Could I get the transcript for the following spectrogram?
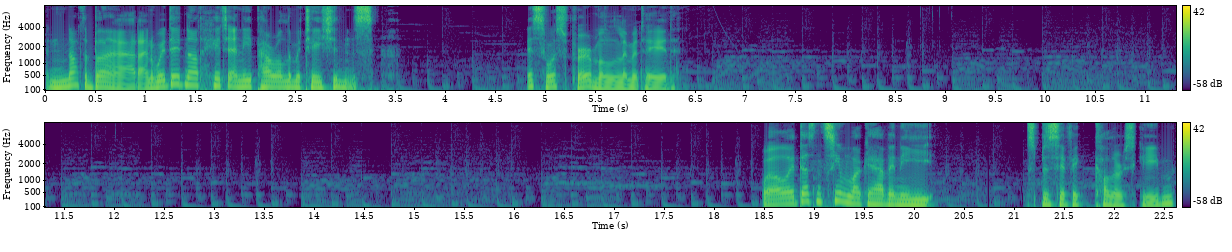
Not bad, and we did not hit any power limitations. This was thermal limited. Well, it doesn't seem like I have any specific color scheme.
